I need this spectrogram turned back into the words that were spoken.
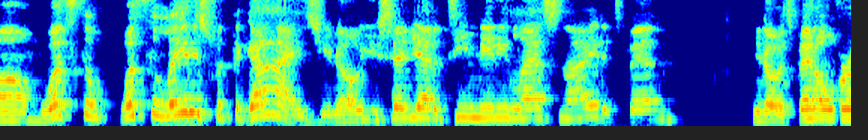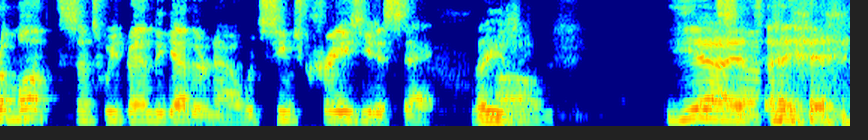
um, what's the what's the latest with the guys? You know, you said you had a team meeting last night. It's been, you know, it's been over a month since we've been together now, which seems crazy to say. Crazy. Um, yeah, it's, uh,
